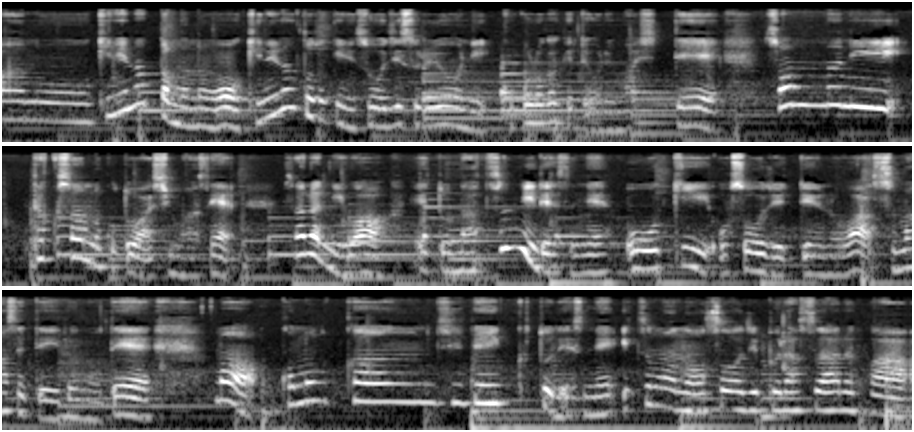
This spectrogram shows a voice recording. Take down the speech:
あの気になったものを気になった時に掃除するように心がけておりましてそんなにたくさんのことはしません。さらには、えっと、夏にですね大きいお掃除っていうのは済ませているのでまあこの感じでいくとですねいつものお掃除プラスアルファ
